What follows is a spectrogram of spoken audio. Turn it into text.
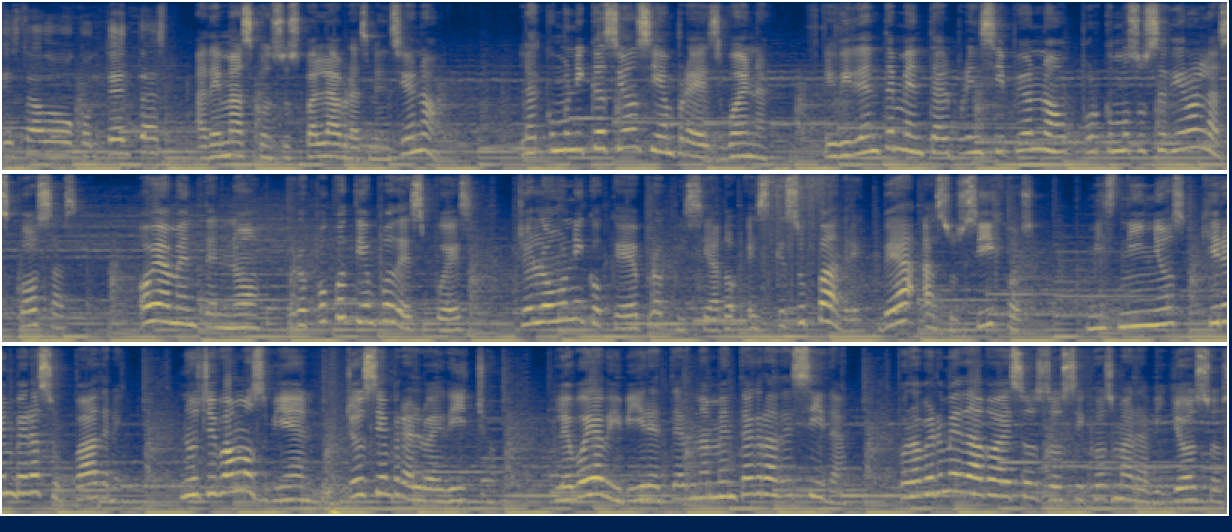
he estado contenta. Además, con sus palabras mencionó, la comunicación siempre es buena. Evidentemente al principio no, por cómo sucedieron las cosas. Obviamente no, pero poco tiempo después, yo lo único que he propiciado es que su padre vea a sus hijos. Mis niños quieren ver a su padre. Nos llevamos bien, yo siempre lo he dicho. Le voy a vivir eternamente agradecida por haberme dado a esos dos hijos maravillosos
